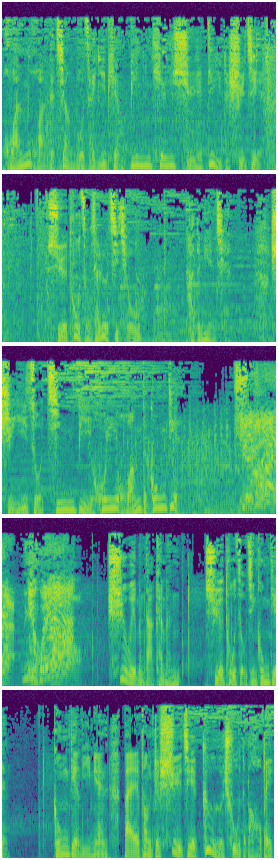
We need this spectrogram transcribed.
缓缓的降落在一片冰天雪地的世界。雪兔走下热气球，他的面前是一座金碧辉煌的宫殿。雪兔大人，你回来了！侍卫们打开门，雪兔走进宫殿。宫殿里面摆放着世界各处的宝贝。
